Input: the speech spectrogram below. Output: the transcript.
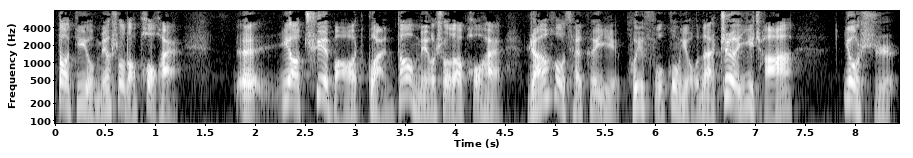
到底有没有受到破坏，呃，要确保管道没有受到破坏，然后才可以恢复供油呢。这一查，又是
